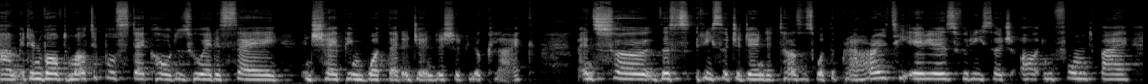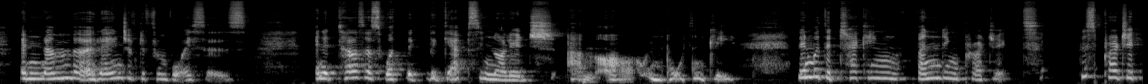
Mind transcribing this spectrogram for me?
Um, it involved multiple stakeholders who had a say in shaping what that agenda should look like. And so this research agenda tells us what the priority areas for research are, informed by a number, a range of different voices. And it tells us what the, the gaps in knowledge um, are, importantly. Then, with the Tracking Funding Project, this project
